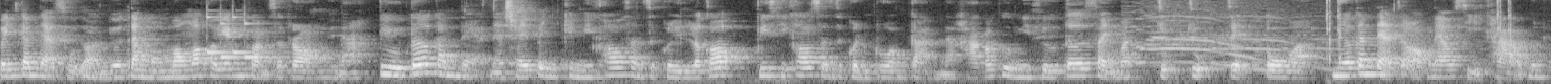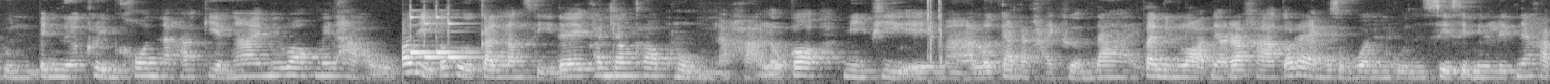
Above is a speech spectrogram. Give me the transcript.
เป็นกันแดดสูตรอ่อนโยนแต่มองมองว่าเขายังมีความสตรองอยู่นะ ฟิลเตอร์กันแดดเนี่ยใช้เป็น Chemical Sunscreen แล้วก็ Physical Sunscreen รวมกันนะคะ ก็คือมีฟิลเตอร์ใส่มาจุกๆ7ตัว เนื้อกันแดดจะออกแนวสีขาวคุณคุณเป็นเนื้อครีมข้นนะคะ เกลี่ยง่ายไม่วอกไม่เทาข้อดีก็คือกันรังสีได้ค่อนข้างครอบคลุมนะคะ แล้วก็มี PA มาลดการระคายเคืองได้ แต่หนึ่งหลอดเนี่ยราคาก็แรงพอสมควรคุณคุณ40มิลลิลิตรเนี่ยค่ะ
